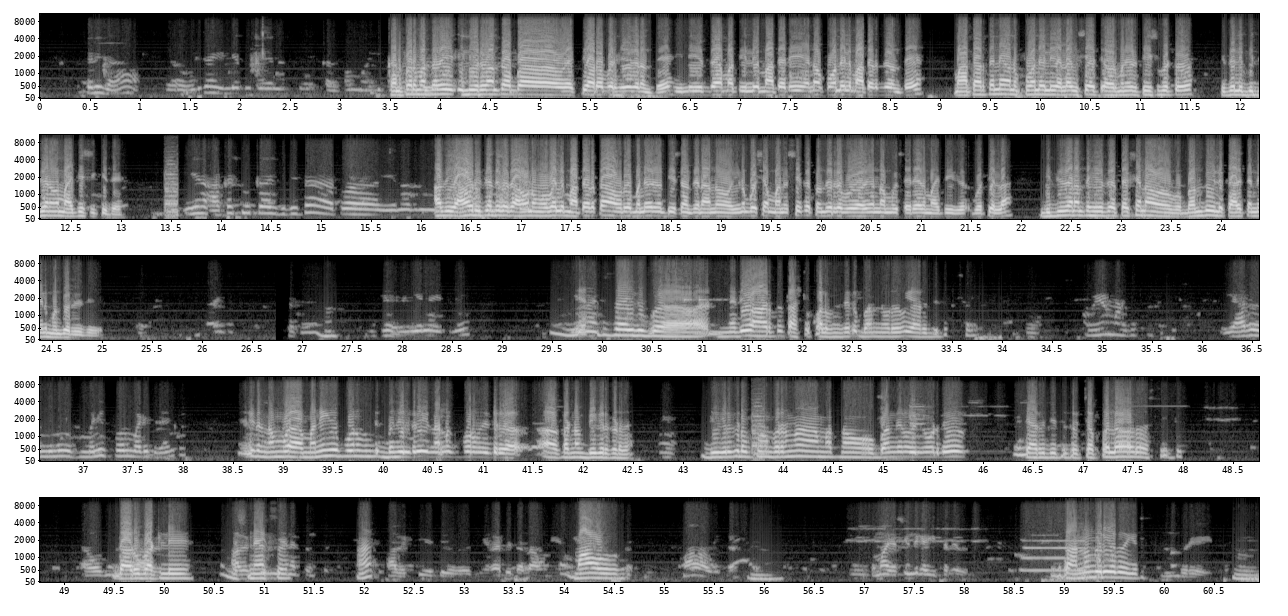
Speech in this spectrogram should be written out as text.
confirm ಅಂತಂದ್ರೆ ಇಲ್ಲಿ ಇರುವಂತ ಒಬ್ಬ ವ್ಯಕ್ತಿ ಯಾರೊಬ್ಬರು ಹೇಳಿದ್ರಂತೆ. ಇಲ್ಲಿ ಇದ್ದ ಮತ್ತೆ ಇಲ್ಲಿ ಮಾತಾಡಿ ಏನೋ ಫೋನಲ್ಲಿ ಮಾತಾಡ್ತಿದ್ರಂತೆ. ಮಾತಾಡ್ತಾನೆ ಅವ್ನ ಫೋನಲ್ಲಿ ಎಲ್ಲ ವಿಷಯ ಅವ್ರ ಮನೆಯವ್ರು ತಿಳಿಸ್ಬಿಟ್ಟು ಇದರಲ್ಲಿ ಬಿದ್ದ ಮಾಹಿತಿ ಸಿಕ್ಕಿದೆ. ಅದು ಯಾವ ರೀತಿ ಅಂತ ಗೊತ್ತಾ? ಅವನ ಮೊಬೈಲ್ ಮಾತಾಡ್ತಾ ಅವ್ರ ಮನೆಯವ್ರನ್ನ ತಿಳಿಸಂತೆ ನಾನು ಇನ್ನೂ ಬಹುಶಃ ಮನಸ್ಸಿಗೆ ತೊಂದರೆ ನಮ್ಗೆ ಸರಿಯಾದ ಮಾಹಿತಿ ಗೊತ್ತಿಲ್ಲ. ಬಿದ್ದಿದ್ದಾನಂತ ಹೇಳಿದ ತಕ್ಷಣ ನಾವು ಬಂದು ಇಲ್ಲಿ ಕಾರ್ಯಾಚರಣೆಯಲ್ಲಿ ಮುಂದುವರಿದೀವಿ ಏನಾಯ್ತು ಸರ್? ಇದು ನದಿ ಹಾರ್ತದ ಅಷ್ಟು ಕಾಲ್ ಬಂದಿದ್ರು ಬಂದು ನೋಡಿದ್ರು ಯಾರು ಇದ್ದಿದ್ರು ಸರ್ ಯಾರು ನಿಮಗೆ ಮನೆಗೆ ಫೋನ್ ಮಾಡಿದ್ರೆ ಅಂತ? ನಮ್ಮ ಮನೆಗೆ ಫೋನ್ ಬಂದಿಲ್ರಿ. ನನಗೆ ಫೋನ್ ಬಂದಿದ್ರಿ ಆ ಕಡೆ ನಮ್ಮ ಬೀಗರ್ ಕಡೆ ಬೀಗರ್ ಕಡೆ ಫೋನ್ ಬರೋಣ. ಮತ್ ನಾವು ಬಂದೇನೋ ಇಲ್ಲಿ ನೋಡಿದೆವು. ಇಲ್ಲಿ ಯಾರು ಇದ್ದಿದ್ದು ಚಪ್ಪಲ ಅದು ಅಷ್ಟೇ ಇದ್ದು ದಾರು ಬಾಟ್ಲಿ ಸ್ನಾಕ್ಸ್ ಹಾ ಆ? ವ್ಯಕ್ತಿ ಮಾವು. ಮಾವ ಹ್ಮ್. ಸುಮಾರು ಎಷ್ಟು ಗಂಟೆಗೆ ಆಗಿತ್ತು ಇದು? ಹನ್ನೊಂದುವರೆಗೆ ಆಗೈತೆ ಹನ್ನೊಂದುವರೆಗೆ ಹ್ಮ್.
